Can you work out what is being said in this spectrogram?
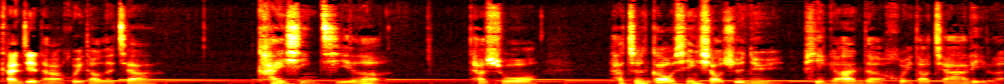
看见他回到了家，开心极了。他说：“他真高兴，小侄女平安的回到家里了。”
